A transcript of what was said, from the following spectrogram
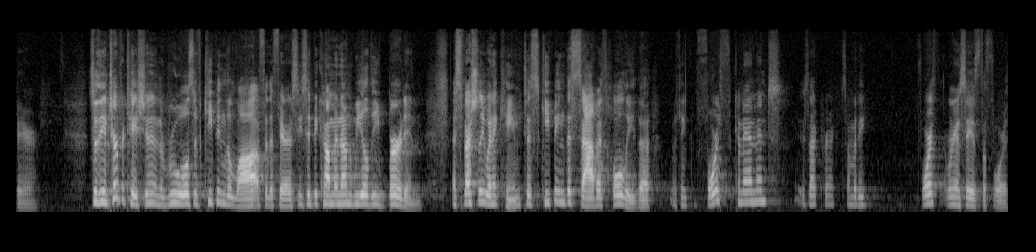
bear. So the interpretation and the rules of keeping the law for the Pharisees had become an unwieldy burden, especially when it came to keeping the Sabbath holy. The, I think, fourth commandment. Is that correct? Somebody? Fourth? We're going to say it's the fourth.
